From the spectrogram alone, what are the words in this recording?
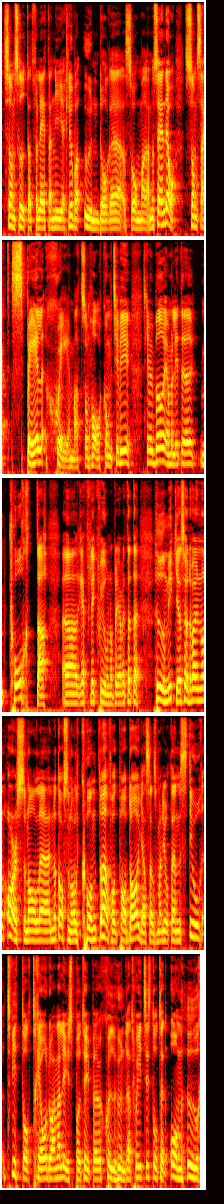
som ser ut att få leta nya klubbar under sommaren. Och sen då, som sagt, spelschemat som har kommit. Ska vi, ska vi börja med lite korta reflektioner på det? Jag vet inte hur mycket, jag såg det var ju någon Arsenal, uh, något Arsenal-konto här för ett par dagar sedan som hade gjort en stor Twitter-tråd och analys på typ 700 eh, tweets i stort sett om hur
